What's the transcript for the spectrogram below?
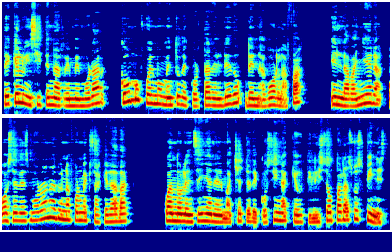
de que lo inciten a rememorar cómo fue el momento de cortar el dedo de Nagor Lafag en la bañera o se desmorona de una forma exagerada cuando le enseñan el machete de cocina que utilizó para sus fines.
